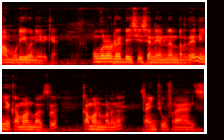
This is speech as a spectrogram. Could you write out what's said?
நான் முடிவு பண்ணியிருக்கேன். உங்களோட டெசிஷன் என்னன்றதை நீங்கள் கமெண்ட் பாக்ஸில் கமெண்ட் பண்ணுங்கள் தேங்க்யூ ஃப்ரெண்ட்ஸ்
